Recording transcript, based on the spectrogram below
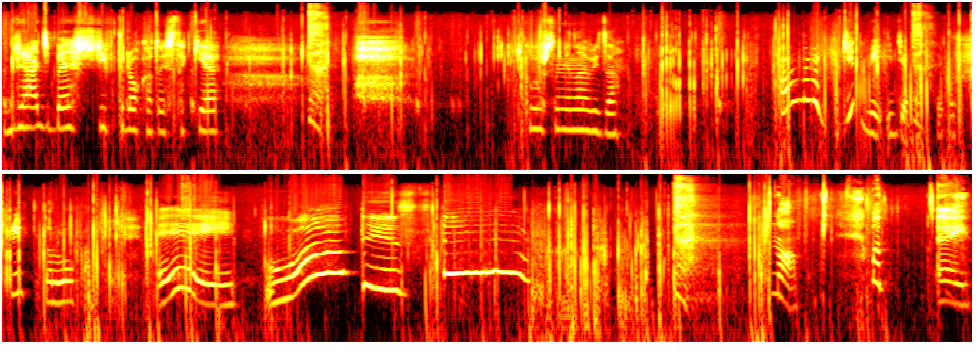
grać bez shift locka. To jest takie... Tylko już to nienawidzę. Ale git mi idzie bez tego shift locka. Ej! What is No. O, ej.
